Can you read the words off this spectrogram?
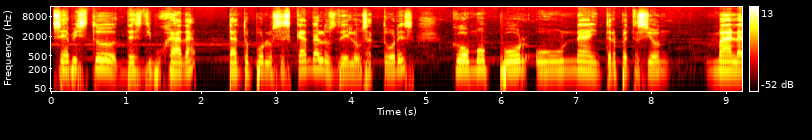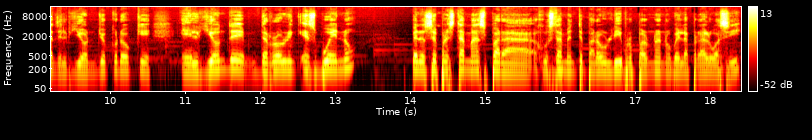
se ha visto desdibujada tanto por los escándalos de los actores como por una interpretación mala del guion. Yo creo que el guion de, de Rowling es bueno, pero se presta más para justamente para un libro, para una novela, para algo así,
